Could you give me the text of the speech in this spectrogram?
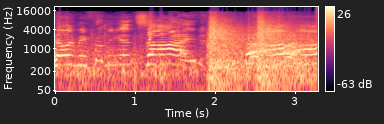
Killing me from the inside! Ah!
